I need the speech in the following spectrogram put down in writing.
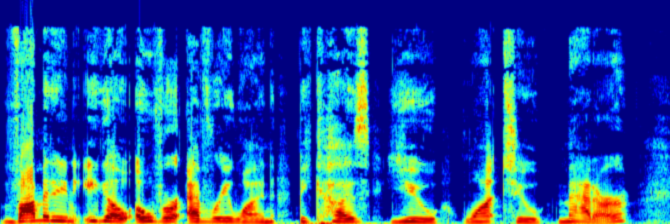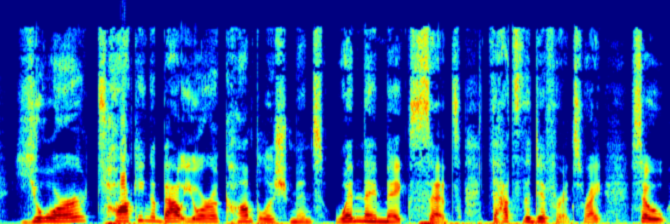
vomiting ego over everyone because you want to matter. You're talking about your accomplishments when they make sense. That's the difference, right? So,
